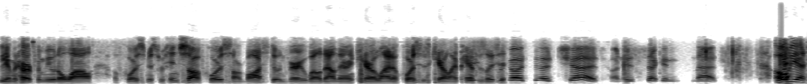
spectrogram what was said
we haven't heard from you in a while. Of course, Mr. Hinshaw, of course, our boss, doing very well down there in Carolina. Of course, his Carolina Panthers, like I We said. got uh, Chad on his second match. Oh yes,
